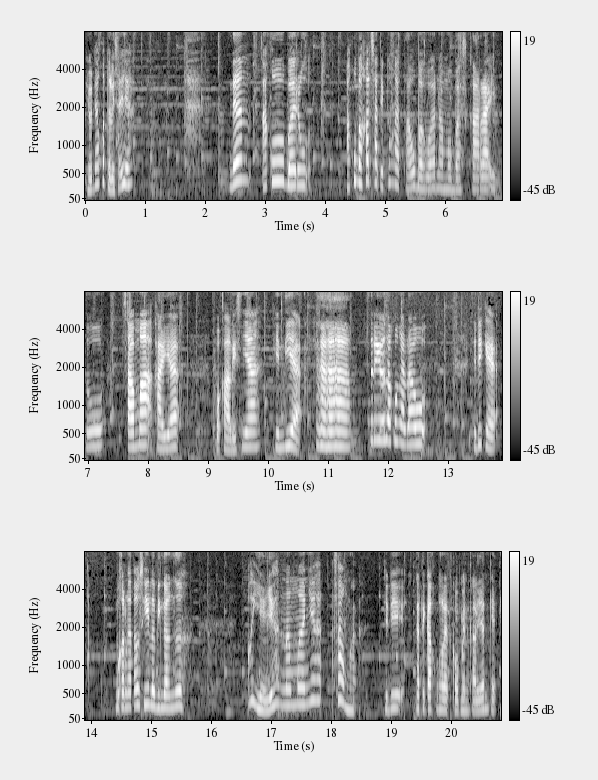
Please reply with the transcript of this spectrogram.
Ya udah aku tulis aja. Dan aku baru aku bahkan saat itu nggak tahu bahwa nama Baskara itu sama kayak vokalisnya Hindia serius aku nggak tahu. Jadi kayak bukan nggak tahu sih lebih nggak ngeh. Oh iya ya namanya sama. Jadi ketika aku ngeliat komen kalian kayak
